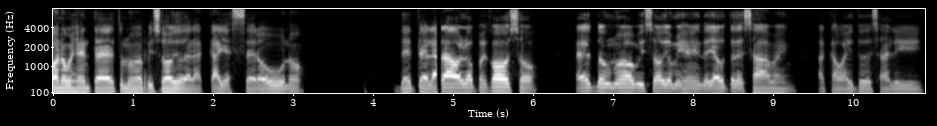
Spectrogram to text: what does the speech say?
Bueno, mi gente, este es un nuevo episodio de la calle 01. De este lado, López Gozo. Este es un nuevo episodio, mi gente. Ya ustedes saben. Acabadito de salir.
